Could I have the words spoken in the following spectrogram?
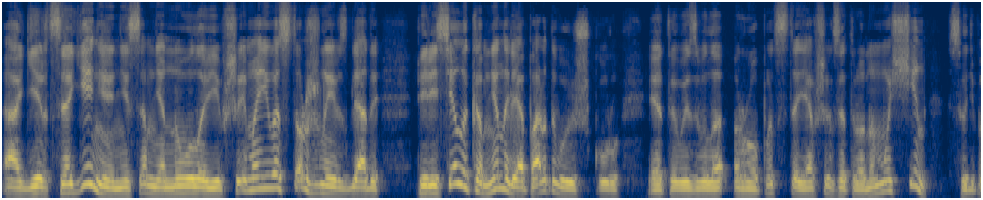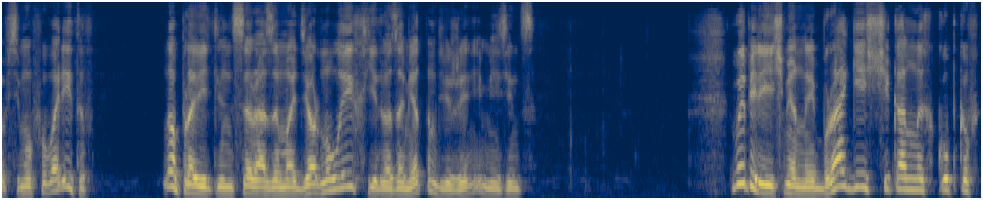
А герцогиня, несомненно уловившая мои восторженные взгляды, пересела ко мне на леопардовую шкуру. Это вызвало ропот стоявших за троном мужчин, судя по всему, фаворитов. Но правительница разом одернула их едва заметным движением мизинца. Выпили ячменные браги из чеканных кубков,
